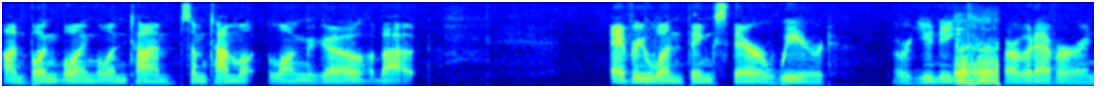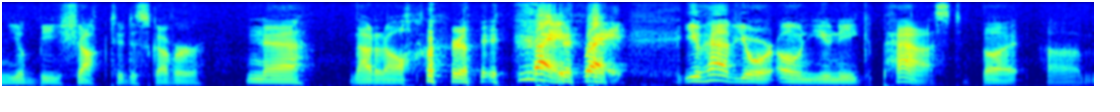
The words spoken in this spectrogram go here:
on Boing Boing one time, sometime long ago, about everyone thinks they're weird or unique or whatever, and you'll be shocked to discover, nah, not at all, really. Right, right. You have your own unique past, but um,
